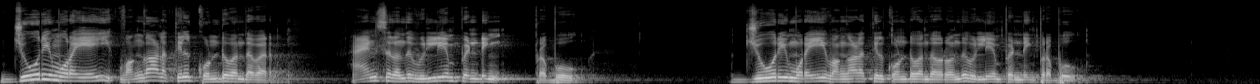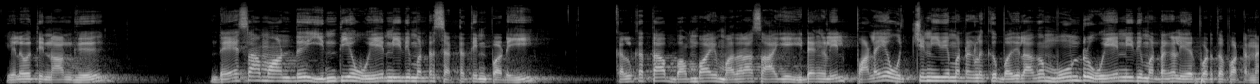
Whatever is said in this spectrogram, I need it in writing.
ஜூரி முறையை வங்காளத்தில் கொண்டு வந்தவர். ஆன்சர் வந்து வில்லியம் பெண்டிங். பிரபு. ஜூரி முறையை வங்காளத்தில் கொண்டு வந்தவர் வந்து வில்லியம் பெண்டிங் பிரபு. எழுபத்தி நான்கு டேசாமாண்டு இந்திய உயர்நீதிமன்ற சட்டத்தின்படி கல்கத்தா பம்பாய் மதராஸ் ஆகிய இடங்களில் பழைய உச்ச நீதிமன்றங்களுக்கு பதிலாக மூன்று உயர்நீதிமன்றங்கள் ஏற்படுத்தப்பட்டன.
